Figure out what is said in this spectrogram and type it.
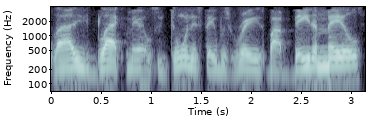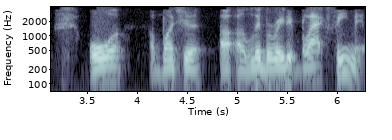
a lot of these black males who doing this, they was raised by beta males or a bunch of uh, liberated black females.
